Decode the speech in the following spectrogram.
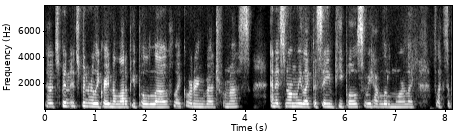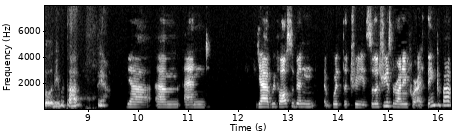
No, it's been it's been really great and a lot of people love like ordering veg from us. And it's normally like the same people, so we have a little more like flexibility with that. Yeah. Yeah, um, and yeah, we've also been with the tree. So the tree has been running for I think about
